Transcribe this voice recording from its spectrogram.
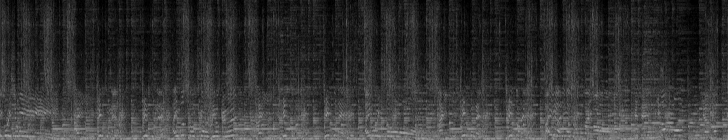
はい、ご一緒に。はい、フィットネス、フィットネス、はい、もっと力強く。はい、フィットネス、フィットネス、はい、もう一度。はい、フィットネス、フィットネス、はい、ありがとうございます。それで2番も盛り上がって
